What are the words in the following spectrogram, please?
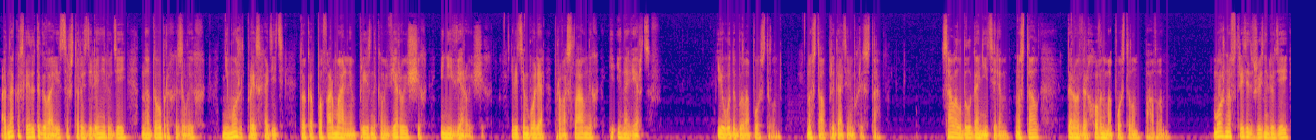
Однако следует оговориться, что разделение людей на добрых и злых не может происходить только по формальным признакам верующих и неверующих, или тем более православных и иноверцев. Иуда был апостолом, но стал предателем Христа. Савол был гонителем, но стал первоверховным апостолом Павлом. Можно встретить в жизни людей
